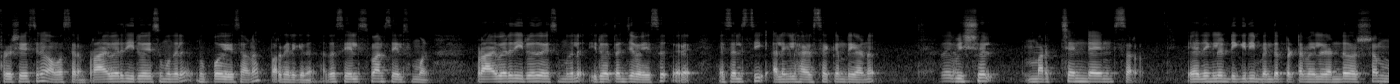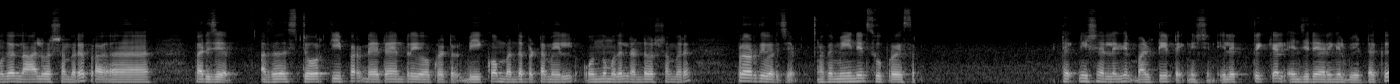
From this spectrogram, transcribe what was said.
ഫ്രഷേഴ്സിനും അവസരം. പ്രായപരിധി ഇരുപത് വയസ്സ് മുതൽ മുപ്പത് വയസ്സാണ് പറഞ്ഞിരിക്കുന്നത്. അത് സെയിൽസ്മാൻ സെയിൽസ്മാൻ പ്രായപരിധി ഇരുപത് വയസ്സ് മുതൽ ഇരുപത്തഞ്ച് വയസ്സ് വരെ. എസ് എൽ സി അല്ലെങ്കിൽ ഹയർ സെക്കൻഡറി ആണ് അത് വിഷ്വൽ മർച്ചൻഡൈൻസർ ഏതെങ്കിലും ഡിഗ്രി ബന്ധപ്പെട്ട മേഖല രണ്ട് വർഷം മുതൽ നാല് വർഷം വരെ പരിചയം. അത് store keeper data entry operator B com ബന്ധപ്പെട്ട മേലിൽ ഒന്ന് മുതൽ രണ്ട് വർഷം വരെ പ്രവൃത്തി പരിചയം. അത് മെയിന്റെനൻസ് സൂപ്പർവൈസർ ടെക്നീഷ്യൻ അല്ലെങ്കിൽ മൾട്ടി ടെക്നീഷ്യൻ ഇലക്ട്രിക്കൽ എഞ്ചിനീയറിംഗിൽ ബി ടെക്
